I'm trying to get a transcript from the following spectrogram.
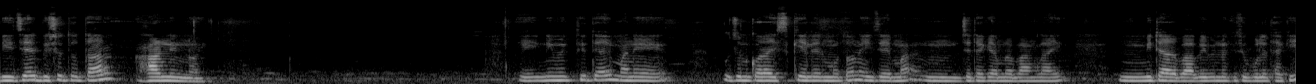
বীজের বিশুদ্ধতার হার নির্ণয়। এই নিমিক্তি দেয় মানে ওজন করা স্কেলের মতন, এই যে যেটাকে আমরা বাংলায় মিটার বা বিভিন্ন কিছু বলে থাকি,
